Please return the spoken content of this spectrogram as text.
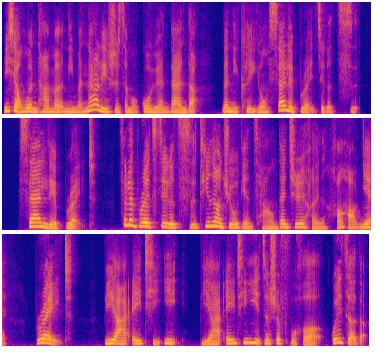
你想问他们你们那里是怎么过元旦的？那你可以用 celebrate 这个词，celebrate，celebrate 这个词听上去有点长，但其实很很好念，brate，b r a t e，b r a t e，这是符合规则的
